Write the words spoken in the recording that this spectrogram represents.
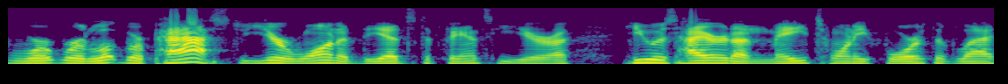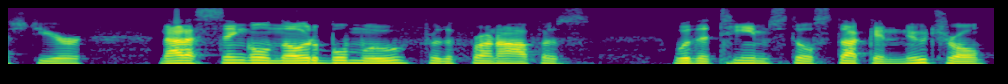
we're, we're, we're past year one of the Ed Stefanski era. He was hired on May 24th of last year. Not a single notable move for the front office with a team still stuck in neutral.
